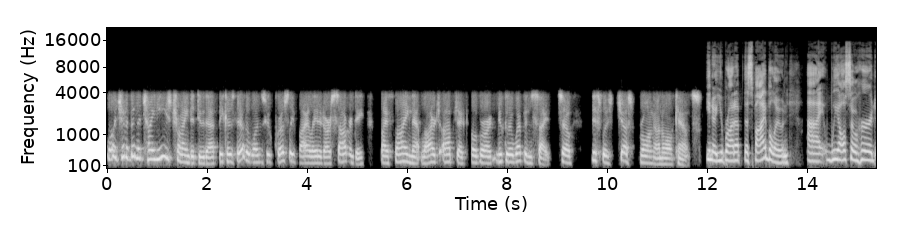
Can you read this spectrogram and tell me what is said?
Well, it should have been the Chinese trying to do that because they're the ones who grossly violated our sovereignty by flying that large object over our nuclear weapons site. So this was just wrong on all counts. You know, you brought up the spy balloon. Uh, we also heard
